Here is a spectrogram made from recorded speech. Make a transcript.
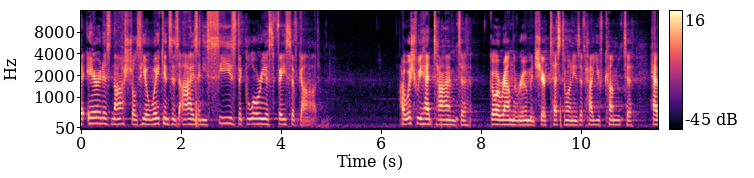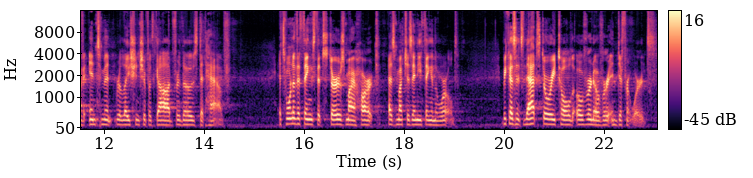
the air in his nostrils, he awakens his eyes and he sees the glorious face of God. I wish we had time to go around the room and share testimonies of how you've come to have intimate relationship with God for those that have. It's one of the things that stirs my heart as much as anything in the world because it's that story told over and over in different words.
